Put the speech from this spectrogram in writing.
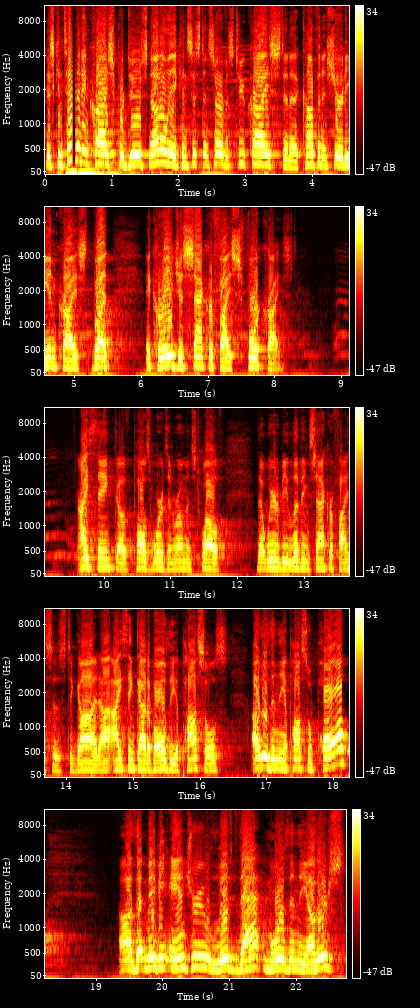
his contentment in Christ produced not only a consistent service to Christ and a confident surety in Christ, but a courageous sacrifice for Christ. I think of Paul's words in Romans 12 that we're to be living sacrifices to God. I, think out of all the apostles, other than the Apostle Paul, uh, that maybe Andrew lived that more than the others.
